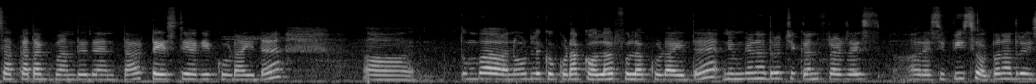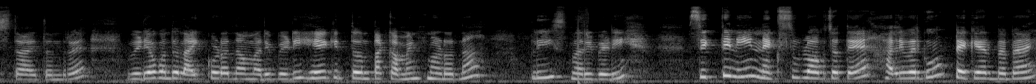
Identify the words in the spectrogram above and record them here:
ಸಖತ್ತಾಗಿ ಬಂದಿದೆ ಅಂತ, ಟೇಸ್ಟಿಯಾಗಿ ಕೂಡ ಇದೆ. ತುಂಬ ನೋಡಲಿಕ್ಕೂ ಕೂಡ ಕಲರ್ಫುಲ್ಲಾಗಿ ಕೂಡ ಇದೆ. ನಿಮ್ಗೇನಾದರೂ ಚಿಕನ್ ಫ್ರೈಡ್ ರೈಸ್ ರೆಸಿಪಿ ಸ್ವಲ್ಪನಾದರೂ ಇಷ್ಟ ಆಯ್ತಂದರೆ ವಿಡಿಯೋಗೊಂದು ಲೈಕ್ ಕೊಡೋದನ್ನ ಮರಿಬೇಡಿ. ಹೇಗಿತ್ತು ಅಂತ ಕಮೆಂಟ್ ಮಾಡೋದನ್ನ ಪ್ಲೀಸ್ ಮರಿಬೇಡಿ. ಸಿಗ್ತೀನಿ ನೆಕ್ಸ್ಟ್ ವ್ಲಾಗ್ ಜೊತೆ. ಅಲ್ಲಿವರೆಗೂ ಟೇಕ್ ಕೇರ್ ಬೈ ಬಾಯ್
